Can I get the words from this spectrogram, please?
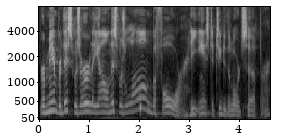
Remember, this was early on. This was long before he instituted the Lord's Supper.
